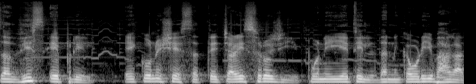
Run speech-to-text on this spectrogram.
सव्वीस एप्रिल एकोणीसशे सत्तेचाळीस रोजी पुणे येथील धनकवडी भागात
